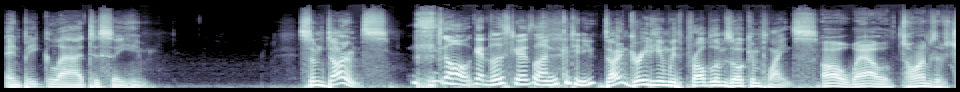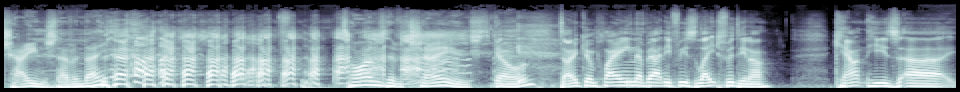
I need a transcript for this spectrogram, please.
and be glad to see him. Some don'ts. oh, okay. The list goes on. Continue. Don't greet him with problems or complaints. Oh, wow. Times have changed, haven't they? Times have changed. Go on. Don't complain about if he's late for dinner. Count his uh,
